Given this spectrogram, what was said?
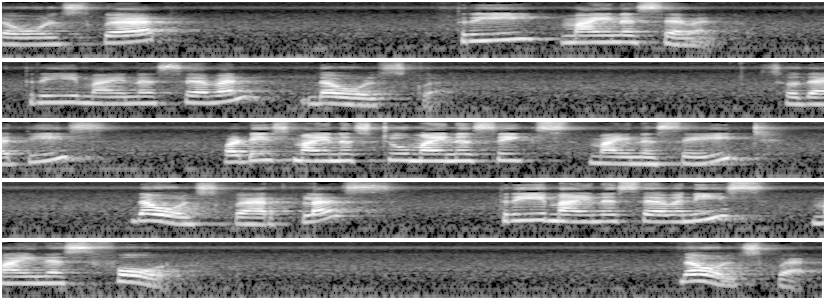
the whole square 3 minus 7 3 minus 7 the whole square. So that is what is minus 2 minus 6 minus 8 the whole square plus 3 minus 7 is minus 4 the whole square.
